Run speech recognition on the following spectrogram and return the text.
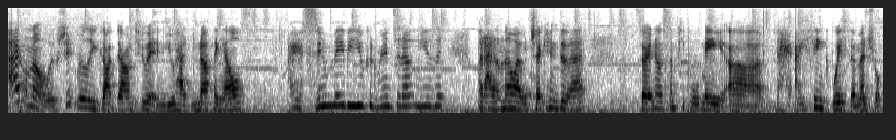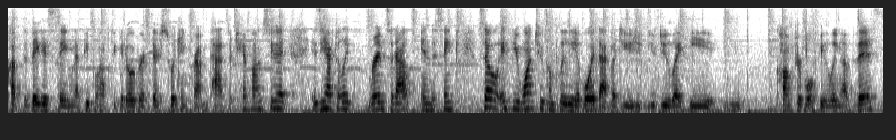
I don't know, if shit really got down to it and you had nothing else, I assume maybe you could rinse it out and use it but I don't know, I would check into that. So I know some people may, uh, I think with a menstrual cup, the biggest thing that people have to get over if they're switching from pads or tampons to it is you have to like rinse it out in the sink. So if you want to completely avoid that, but you, you do like the comfortable feeling of this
